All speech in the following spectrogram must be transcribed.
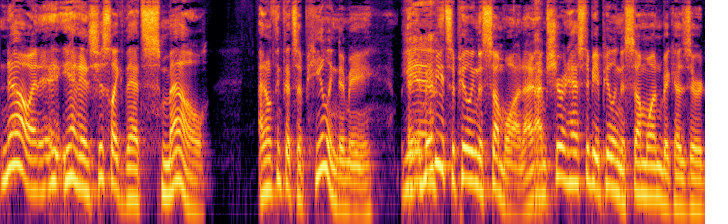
No, and it, yeah, it's just like that smell. I don't think that's appealing to me. Yeah. Maybe it's appealing to someone. I, I'm sure it has to be appealing to someone because they're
